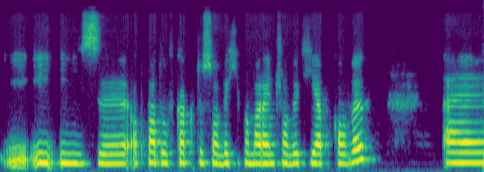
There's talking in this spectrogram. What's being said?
i, i, i z odpadów kaktusowych, i pomarańczowych, i jabłkowych, e,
